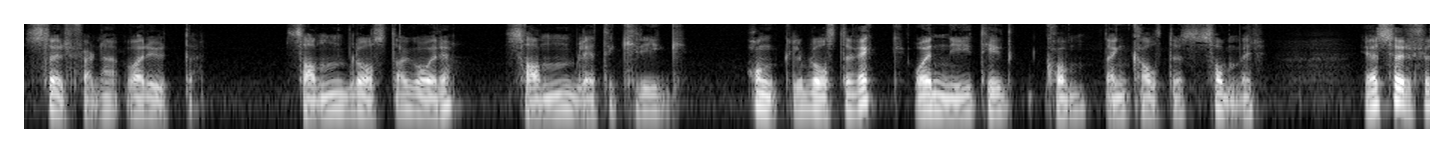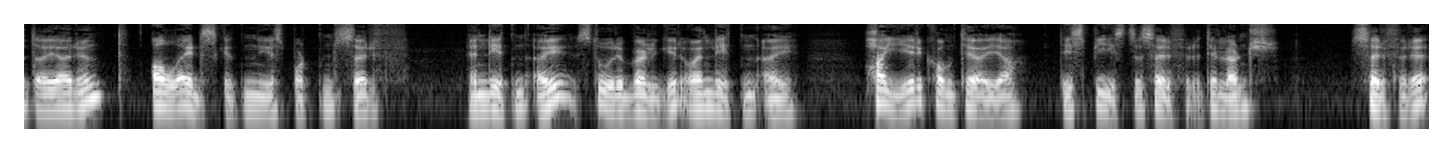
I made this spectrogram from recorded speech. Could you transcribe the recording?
Surferne var ute. Sanden blåste av gårde. Sanden ble til krig. Håndkleet blåste vekk, og en ny tid kom, den kalte sommer. Jeg surfet øya rundt. Alle elsket den nye sporten surf. En liten øy, store bølger og en liten øy. Haier kom til øya. De spiste surfere til lunsj. Surfere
